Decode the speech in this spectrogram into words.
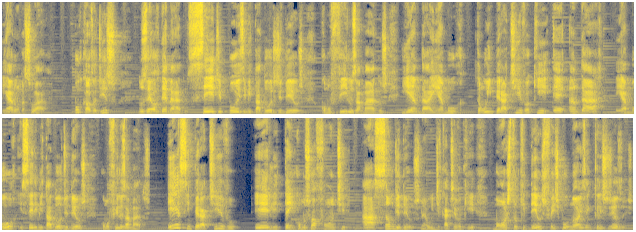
em aroma suave. Por causa disso, nos é ordenado: sede, pois, imitadores de Deus, como filhos amados, e andai em amor. Então, o imperativo aqui é andar em amor e ser imitador de Deus, como filhos amados. Esse imperativo ele tem como sua fonte a ação de Deus. Né? O indicativo aqui mostra o que Deus fez por nós em Cristo Jesus.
